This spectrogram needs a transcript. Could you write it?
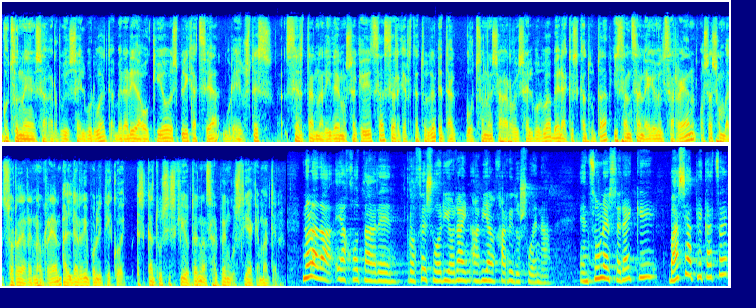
gotzone sagardui zailburua, eta berari dagokio esplikatzea, gure ustez, zertan ari den osakiditza, zer gertatu den, eta gotzone sagardui zailburua, berak eskatuta, izan zen legebiltzarrean, osasun batzordearen aurrean, alderdi politikoek, eskatu zizkioten azalpen guztiak ematen. Nola da EAJaren prozesu hori orain abian jarri duzuena? Entzunez eraiki, base aplikatzen,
